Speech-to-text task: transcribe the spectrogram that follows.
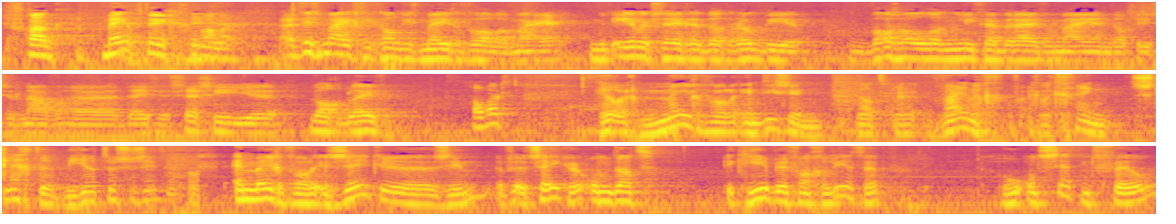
Frank, mee of tegengevallen? Het is mij gigantisch meegevallen, maar ik moet eerlijk zeggen dat rookbier was al een liefhebberij voor mij en dat is het na eh, deze sessie eh, wel gebleven. Albert? Heel erg meegevallen in die zin dat er weinig, of eigenlijk geen slechte bieren tussen zitten. En meegevallen in zekere zin, eh, zeker omdat ik hier weer van geleerd heb hoe ontzettend veel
